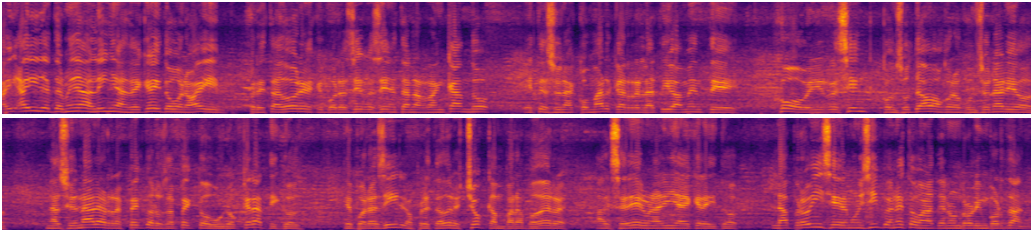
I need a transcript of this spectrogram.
Hay, determinadas líneas de crédito, bueno, hay prestadores que por así recién están arrancando. Esta es una comarca relativamente joven y recién consultábamos con los funcionarios nacionales respecto a los aspectos burocráticos que por allí los prestadores chocan para poder acceder a una línea de crédito. La provincia y el municipio en esto van a tener un rol importante.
